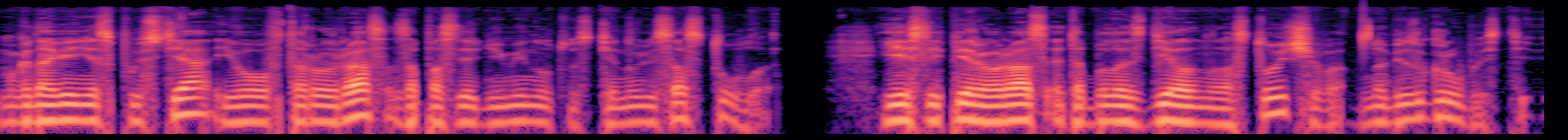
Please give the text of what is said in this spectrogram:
Мгновение спустя его во второй раз за последнюю минуту стянули со стула. И если первый раз это было сделано настойчиво, но без грубости,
